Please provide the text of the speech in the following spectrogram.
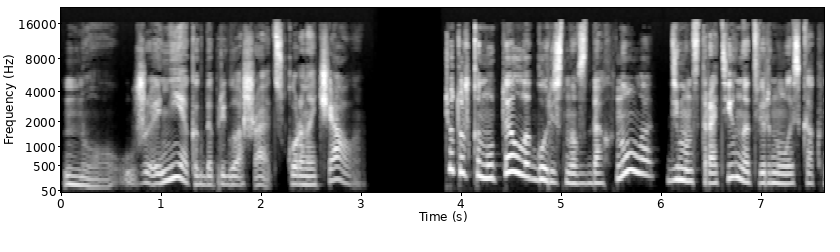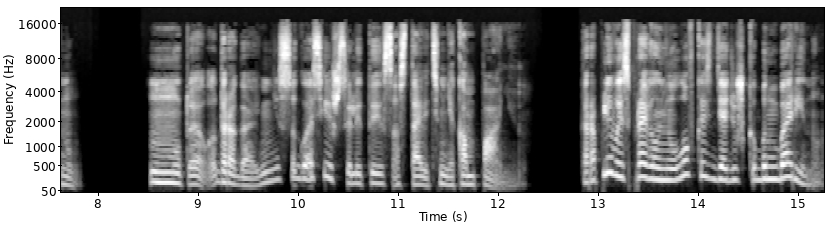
«Но уже некогда приглашать, скоро начало». Тетушка Нутелла горестно вздохнула, демонстративно отвернулась к окну. «Нутелла, дорогая, не согласишься ли ты составить мне компанию?» Торопливо исправил неловкость дядюшка Бонбарино.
